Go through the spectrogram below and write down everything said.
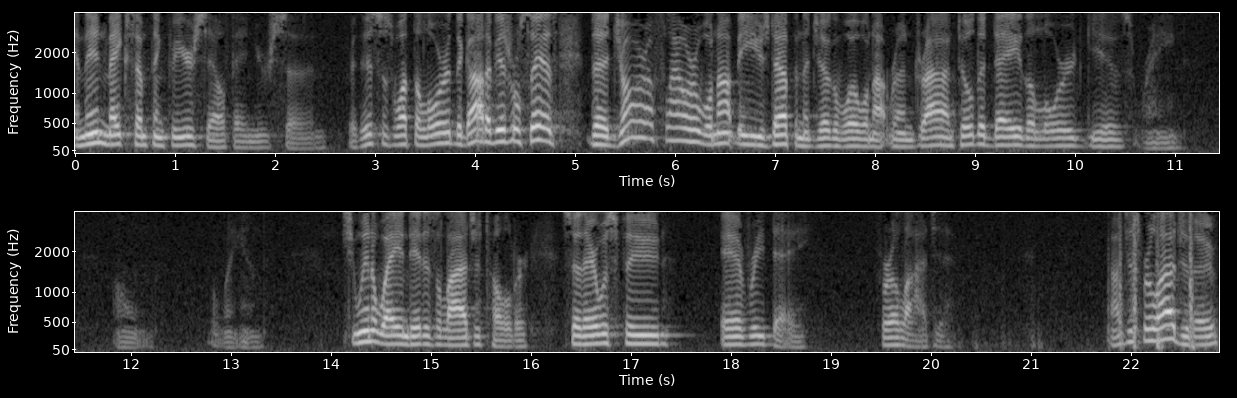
and then make something for yourself and your son. For this is what the Lord, the God of Israel, says The jar of flour will not be used up, and the jug of oil will not run dry until the day the Lord gives rain on the land. She went away and did as Elijah told her. So there was food every day for Elijah. Not just for Elijah, though,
